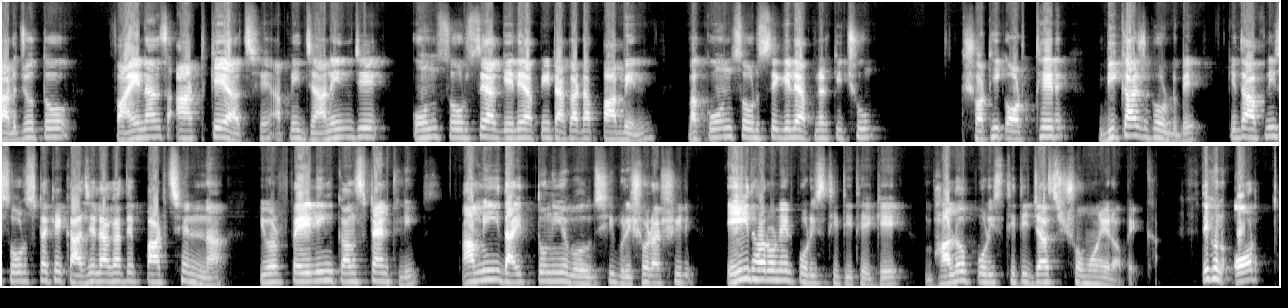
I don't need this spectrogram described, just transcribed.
কার্যত ফাইন্যান্স আটকে আছে, আপনি জানেন যে কোন সোর্সে গেলে আপনি টাকাটা পাবেন বা কোন সোর্সে গেলে আপনার কিছু সঠিক অর্থের বিকাশ ঘটবে, কিন্তু আপনি সোর্সটাকে কাজে লাগাতে পারছেন না ইউ আর ফেইলিং কনস্ট্যান্টলি আমি দায়িত্ব নিয়ে বলছি বৃষরাশির এই ধরনের পরিস্থিতি থেকে ভালো পরিস্থিতি জাস্ট সময়ের অপেক্ষা। দেখুন, অর্থ,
